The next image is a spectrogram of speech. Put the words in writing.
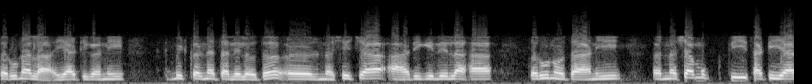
तरुणाला या ठिकाणी ऍडमिट करण्यात आलेलं होतं. नशेच्या आहारी गेलेला हा तरुण होता आणि नशामुक्तीसाठी या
